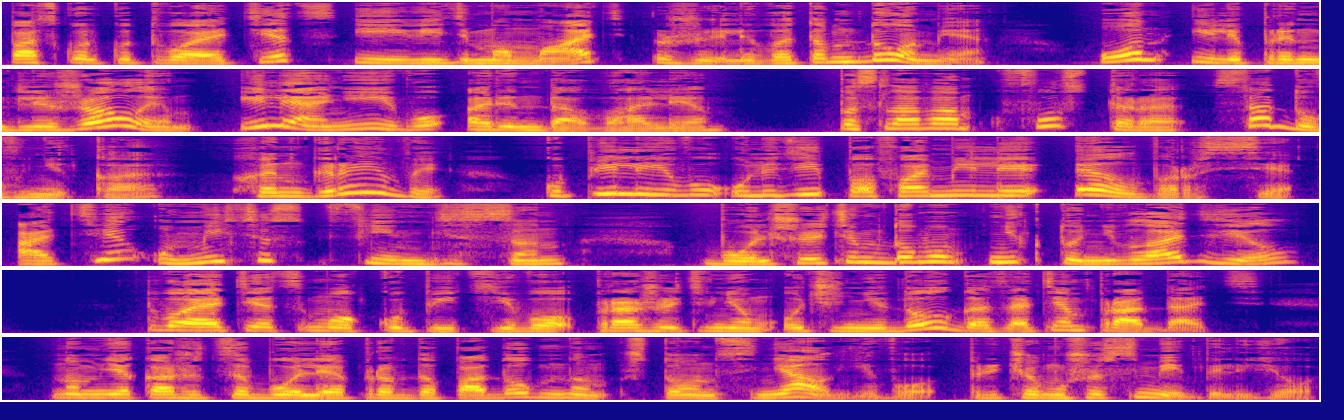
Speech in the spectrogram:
поскольку твой отец и, видимо, мать жили в этом доме. Он или принадлежал им, или они его арендовали. По словам Фостера, садовника, Хенгрейвы купили его у людей по фамилии Элварси, а те у миссис Финдисон – больше этим домом никто не владел. Твой отец мог купить его, прожить в нем очень недолго, а затем продать. Но мне кажется более правдоподобным, что он снял его, причем уже с мебелью.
